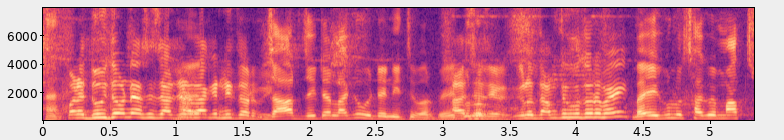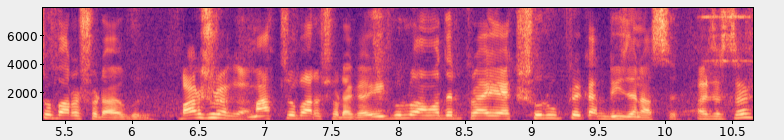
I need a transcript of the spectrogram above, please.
হ্যাঁ। মানে দুই ধরনের আছে যার যেটা হ্যাঁ। লাগে নিতে পারবে। যার যেটা লাগে ওইটা নিতে পারবে। আচ্ছা এগুলো এগুলো দাম কত ভাই? ভাই এগুলো থাকবে মাত্র বারোশো টাকা করে। বারোশো টাকা? মাত্র বারোশো টাকা। এগুলো আমাদের প্রায় একশোর উপরে ডিজাইন আছে। আচ্ছা আচ্ছা।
